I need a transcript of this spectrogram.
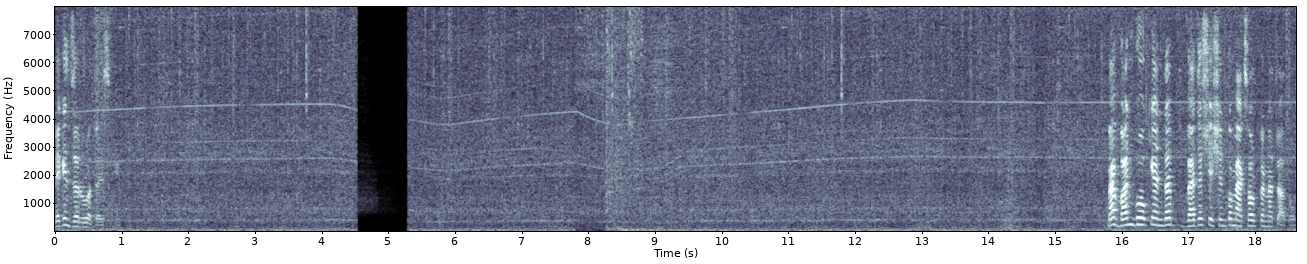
लेकिन ज़रूरत है इसकी। मैं वन गो के अंदर वेदर स्टेशन को मैक्स आउट करना चाहता हूँ।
